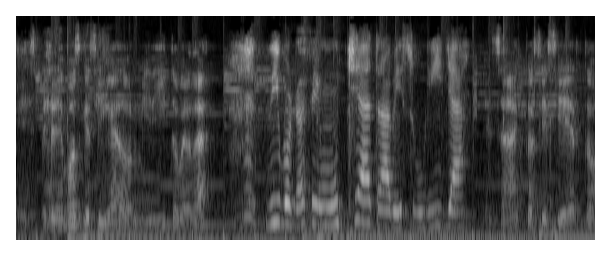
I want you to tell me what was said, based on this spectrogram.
Esperemos que siga dormidito, ¿verdad? Sí, porque hace mucha travesurilla. Exacto, así es cierto.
